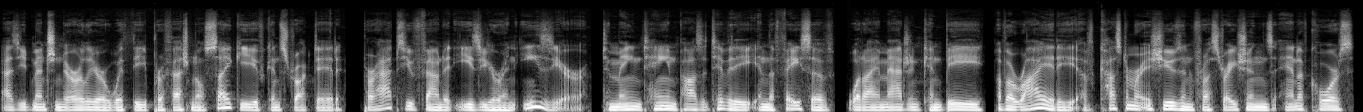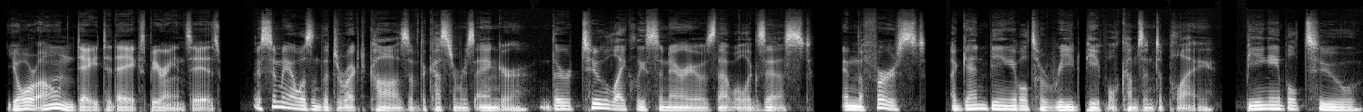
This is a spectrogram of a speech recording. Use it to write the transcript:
as you'd mentioned earlier with the professional psyche you've constructed, perhaps you've found it easier and easier to maintain positivity in the face of what I imagine can be a variety of customer issues and frustrations, and of course, your own day to day experiences. Assuming I wasn't the direct cause of the customer's anger, there are two likely scenarios that will exist. In the first, again, being able to read people comes into play. Being able to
